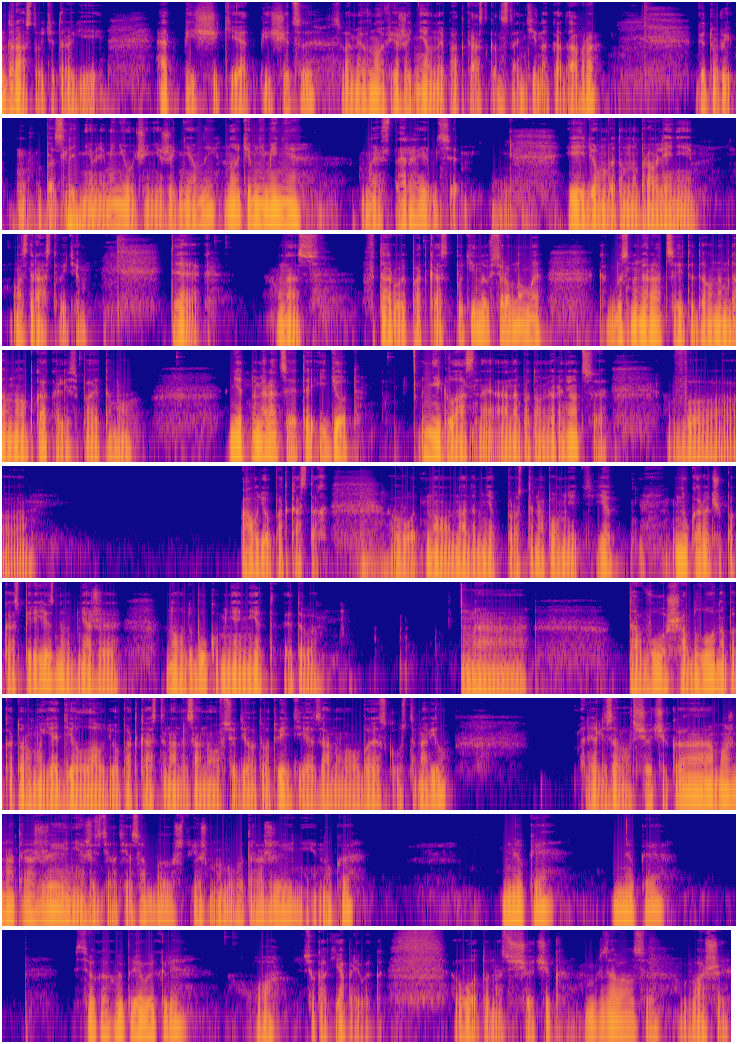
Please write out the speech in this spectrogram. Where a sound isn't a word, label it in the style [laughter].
Здравствуйте, дорогие подписчики и подписчицы. С вами вновь ежедневный подкаст Константина Кадавра, который в последнее время не очень ежедневный, но тем не менее мы стараемся и идем в этом направлении. Здравствуйте. Так, у нас второй подкаст пути, но все равно мы как бы с нумерацией-то давным-давно обкакались, поэтому... Нет, нумерация это идет негласная, она потом вернется в аудиоподкастах. Вот, но надо мне просто напомнить. Я, ну, короче, пока с переездом, у меня же ноутбук, у меня нет этого а, того шаблона, по которому я делал аудиоподкасты. Надо заново все делать. Вот видите, я заново OBS установил, реализовал счетчик. А, можно отражение же сделать. Я забыл, что я же могу в отражении. Ну-ка. Ну-ка. Ну-ка. Все, как вы привыкли. О, все, как я привык. Вот у нас счетчик образовался. Ваши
